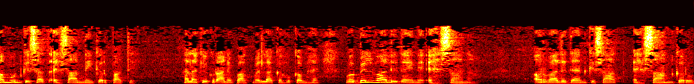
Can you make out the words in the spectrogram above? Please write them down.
ہم ان کے ساتھ احسان نہیں کر پاتے۔ حالانکہ قرآن پاک میں اللہ کا حکم ہے وہ بل والدین احسانہ اور والدین کے ساتھ احسان کرو۔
